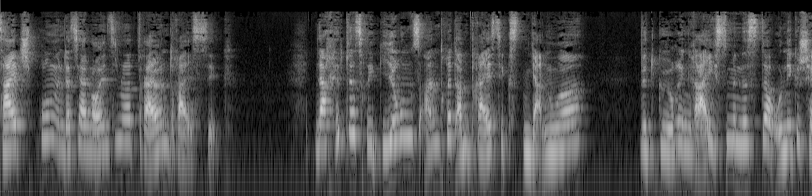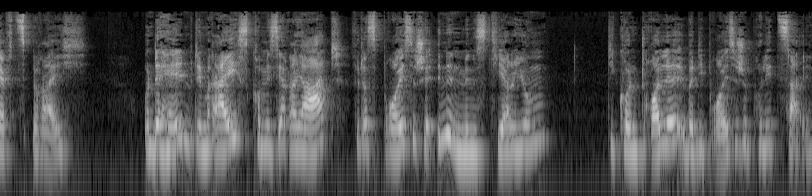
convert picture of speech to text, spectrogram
Zeitsprung in das Jahr 1933. Nach Hitlers Regierungsantritt am 30. Januar wird Göring Reichsminister ohne Geschäftsbereich und erhält mit dem Reichskommissariat für das preußische Innenministerium die Kontrolle über die preußische Polizei.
